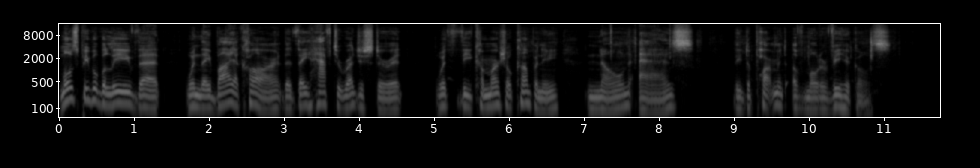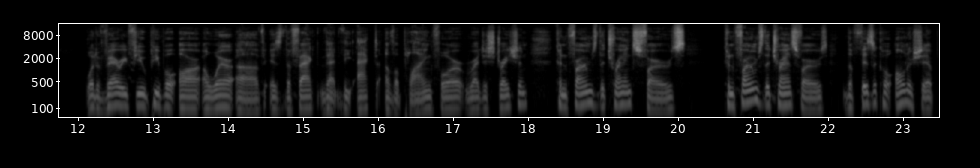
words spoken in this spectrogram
Most people believe that when they buy a car that they have to register it with the commercial company known as the Department of Motor Vehicles. What very few people are aware of is the fact that the act of applying for registration confirms the transfers confirms the transfers the physical ownership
